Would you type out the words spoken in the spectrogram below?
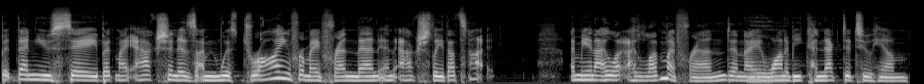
But then you say, but my action is I'm withdrawing from my friend then. And actually, that's not, I mean, I, lo- I love my friend and I mm-hmm. want to be connected to him.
